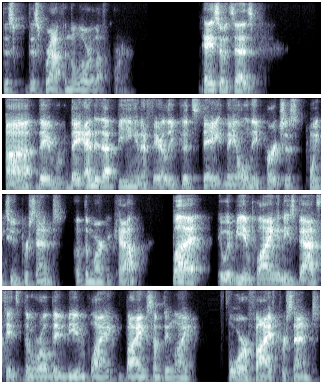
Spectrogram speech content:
This, this graph in the lower left corner. Okay. So it says uh, they, they ended up being in a fairly good state. They only purchased 0.2% of the market cap, but it would be implying in these bad states of the world, they'd be implying buying something like four or 5%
